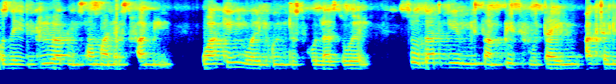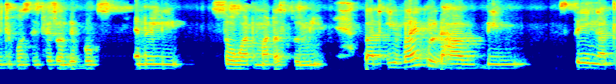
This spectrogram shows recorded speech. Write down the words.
because I grew up in someone else's family, working while going to school as well. So that gave me some peaceful time actually to concentrate on the books and really saw what matters to me. But if I could have been staying at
